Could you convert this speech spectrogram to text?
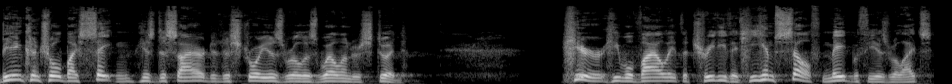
Being controlled by Satan, his desire to destroy Israel is well understood. Here, he will violate the treaty that he himself made with the Israelites.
